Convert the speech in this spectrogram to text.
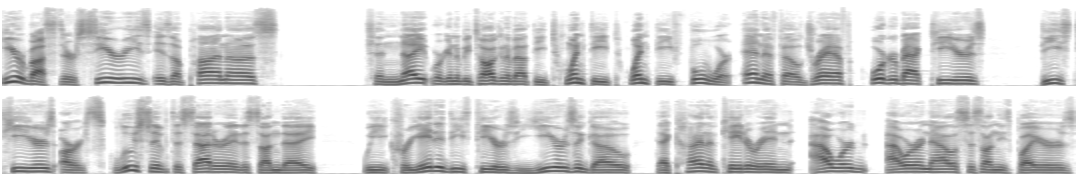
Tierbuster series is upon us. Tonight, we're going to be talking about the 2024 NFL Draft quarterback tiers. These tiers are exclusive to Saturday to Sunday. We created these tiers years ago that kind of cater in our our analysis on these players,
